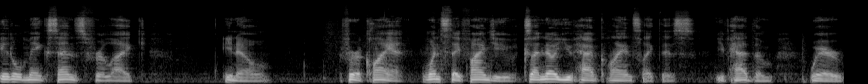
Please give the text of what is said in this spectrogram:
it'll make sense for like, you know, for a client once they find you because I know you have clients like this. You've had them where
